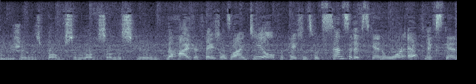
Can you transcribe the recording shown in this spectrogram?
Lesions, bumps, and lumps on the skin. The HydraFacial is ideal for patients with sensitive skin or ethnic skin.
